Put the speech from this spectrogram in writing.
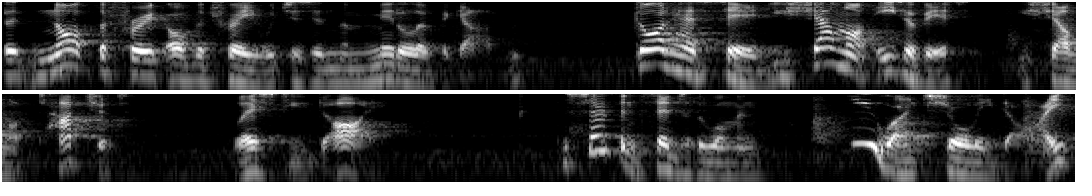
but not the fruit of the tree which is in the middle of the garden. God has said, You shall not eat of it, you shall not touch it, lest you die. The serpent said to the woman, You won't surely die.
